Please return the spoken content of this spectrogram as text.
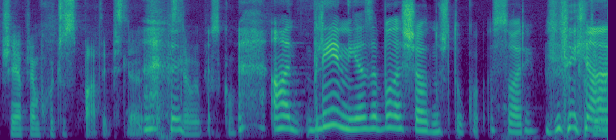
що я прям хочу спати після після випуску. А, Блін, я забула ще одну штуку. Sorry. Я...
